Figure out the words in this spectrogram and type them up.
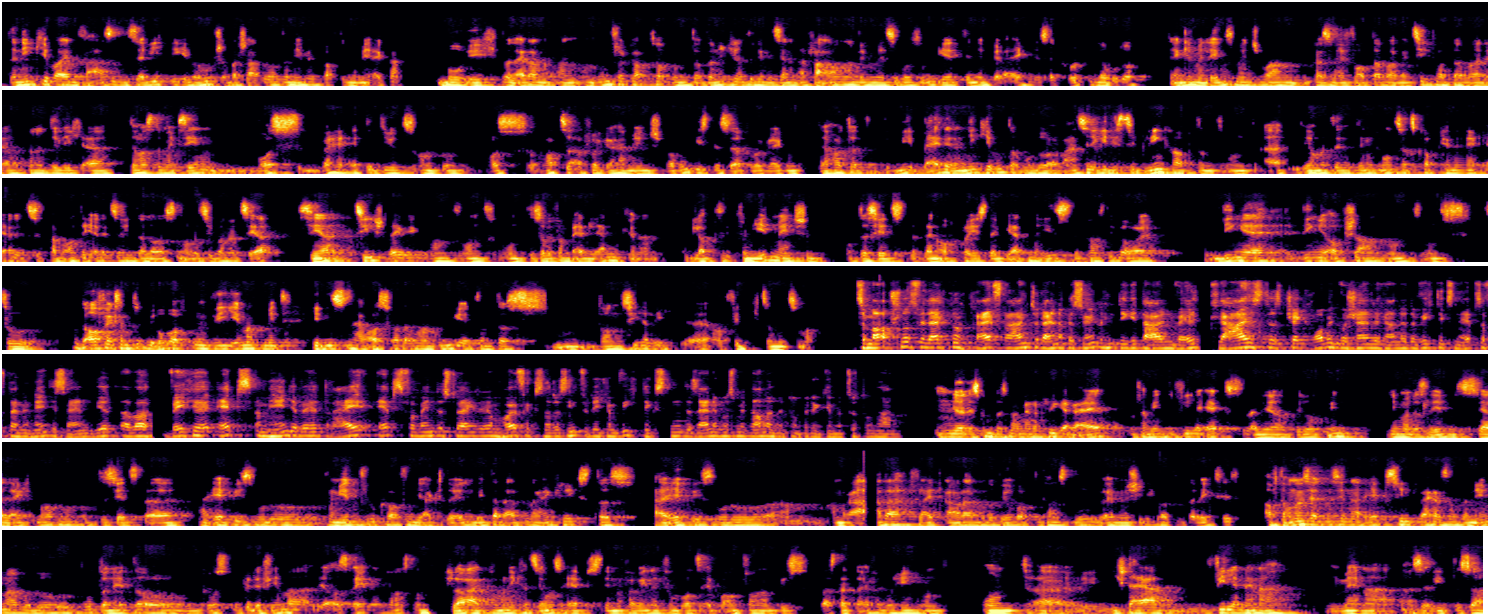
Der Niki war in Phasen sehr wichtig, über Hubschrauber-Shuttle-Unternehmen gehabt in Amerika, wo ich da leider einen, einen Unfall gehabt habe und der Niki natürlich mit seinen Erfahrungen, wie man mit sowas umgeht, in den Bereichen ist er geholfen, der Udo. Der eigentlich mein Lebensmensch war, quasi mein Vater war, mein Zielvater war, der hat mir natürlich, äh, da hast du mal gesehen, was, welche Attitudes und, und was hat so ein erfolgreicher Mensch, warum ist er so erfolgreich? Und der hat halt, wie beide, der Niki und der Udo, eine wahnsinnige Disziplin gehabt und, und äh, die haben halt den, den Grundsatz gehabt, keine Erde, verbrannte Erde zu hinterlassen, aber sie waren halt sehr, sehr zielstrebig und, und, und das habe ich von beiden lernen können. Ich glaube, von jedem Menschen, ob das jetzt dein Nachbar ist, der Gärtner ist, du kannst überall Dinge, Dinge abschauen und uns zu und aufmerksam zu beobachten, wie jemand mit gewissen Herausforderungen umgeht und das dann sicherlich äh, auch für dich zu nutzen macht. Zum Abschluss vielleicht noch drei Fragen zu deiner persönlichen digitalen Welt. Klar ist, dass Jack Robin wahrscheinlich eine der wichtigsten Apps auf deinem Handy sein wird, aber welche Apps am Handy, welche drei Apps verwendest du eigentlich am häufigsten oder sind für dich am wichtigsten? Das eine muss mit dem anderen nicht unbedingt immer zu tun haben. Ja, das kommt aus meiner Fliegerei. Ich verwende viele Apps, weil ich ja Pilot bin, die mir das Leben sehr leicht machen. Ob das jetzt äh, eine App ist, wo du von jedem Flughafen die aktuellen Wetterdaten reinkriegst, das eine App ist, wo du ähm, am Radar, Flight Radar, wo du beobachten kannst, wo welche Maschine gerade unterwegs ist. Auf der anderen Seite sind eine Apps hilfreich als Unternehmer, wo du brutto, netto Kosten für die Firma dir ausrechnen kannst und klar, Kommunikations-Apps, die man verwendet, von WhatsApp angefangen bis was der Teufel wohin und und äh, ich steuere viele meiner, meiner also ich habe da so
